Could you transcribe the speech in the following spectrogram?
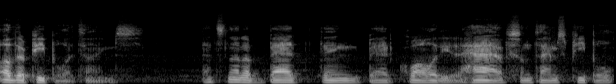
other people at times. That's not a bad thing, bad quality to have. Sometimes people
